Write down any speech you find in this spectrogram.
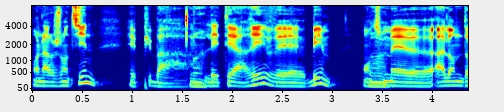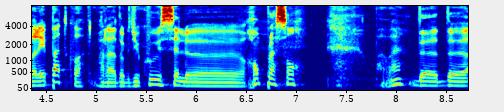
en Argentine. Et puis bah, l'été arrive et bim, on te met euh, Londres dans les pattes. Quoi. Voilà, donc du coup, c'est le remplaçant. Bah ouais. De, de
